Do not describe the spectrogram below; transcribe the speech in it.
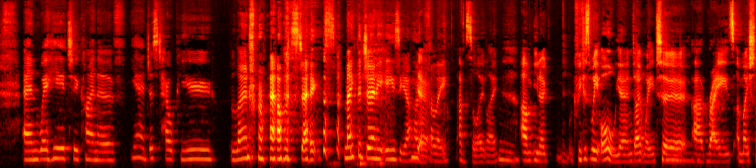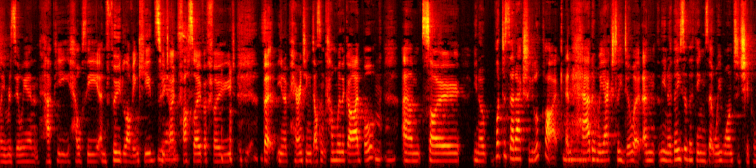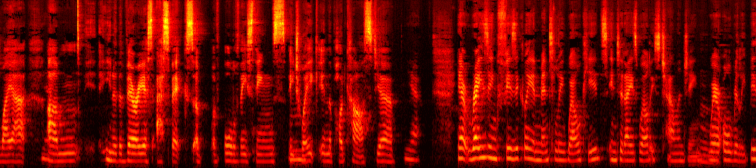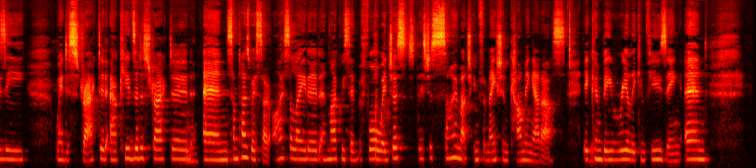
and we're here to kind of, yeah, just help you learn from our mistakes, make the journey easier, Yeah. hopefully. Absolutely. Mm. Um, you know, because we all yearn, don't we, to Mm. uh, raise emotionally resilient, happy, healthy, and food loving kids who don't fuss over food. But, you know, parenting doesn't come with a guidebook. Um, so, you know, what does that actually look like and how do Mm. we actually do it? And, you know, these are the things that we want to chip away at. Yeah. Um, you know, the various aspects of, of all of these things each Mm. week in the podcast. Yeah. Yeah. Yeah, raising physically and mentally well kids in today's world is challenging. Mm. We're all really busy. We're distracted. Our kids are distracted. Mm. And sometimes we're so isolated. And like we said before, we're just, there's just so much information coming at us. It Yeah. can be really confusing. And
